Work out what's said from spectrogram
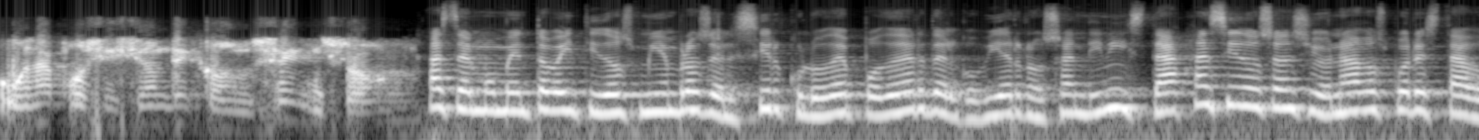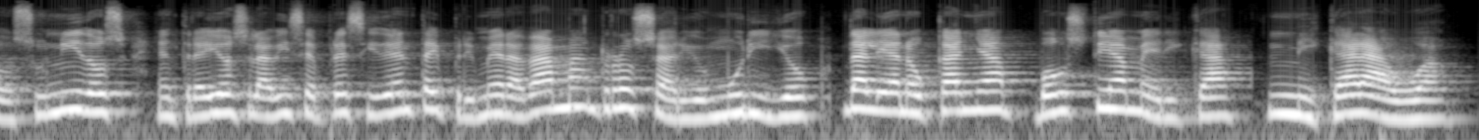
una posición de consenso. Hasta el momento, 22 miembros del círculo de poder del gobierno sandinista han sido sancionados por Estados Unidos, entre ellos la vicepresidenta y primera dama Rosario Murillo. Daliano Caña, Voz de América, Nicaragua.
